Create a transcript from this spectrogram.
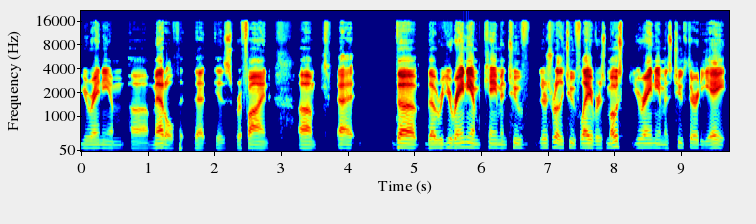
uranium uh, metal that, that is refined. Um, uh, the the uranium came in two. There's really two flavors. Most uranium is 238,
